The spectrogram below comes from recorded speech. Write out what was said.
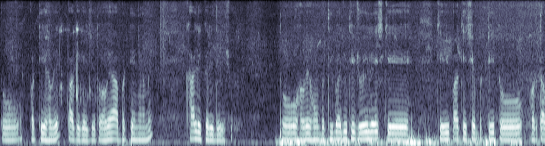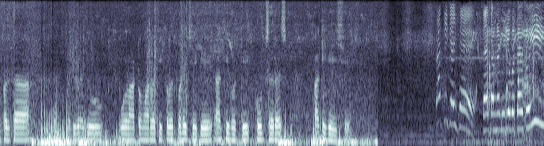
તો ભઠ્ઠી હવે પાકી ગઈ છે. તો હવે આ ભઠ્ઠીને અમે ખાલી કરી દઈશું. તો હવે હું બધી બાજુથી જોઈ લઈશ કે કેવી પાકી છે ભઠ્ઠી. તો ફરતા ફરતા બધી બાજુ ગોળ આંટો મારવાથી ખબર પડે છે કે આખી ભઠ્ઠી ખૂબ સરસ પાકી ગઈ છે પાકી ગઈ છે ચાલ તમને વિડિયો બતાવો તો ઈ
